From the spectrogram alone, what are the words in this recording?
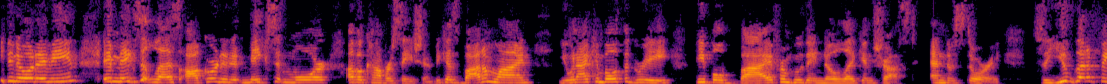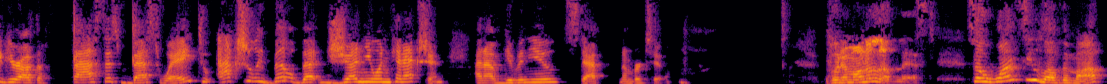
You know what I mean? It makes it less awkward and it makes it more of a conversation because bottom line, you and I can both agree people buy from who they know, like, and trust. End of story. So you've got to figure out the fastest, best way to actually build that genuine connection. And I've given you step number two. Put them on a love list. So once you love them up,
